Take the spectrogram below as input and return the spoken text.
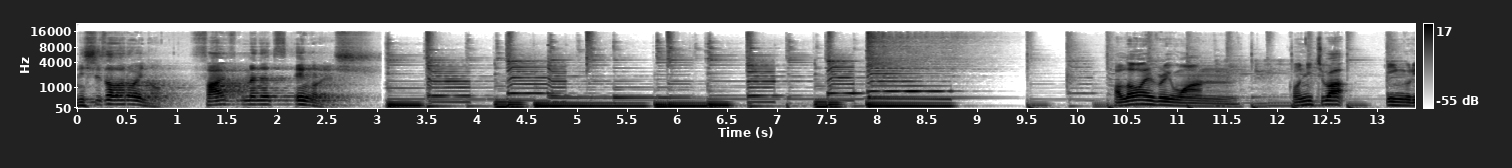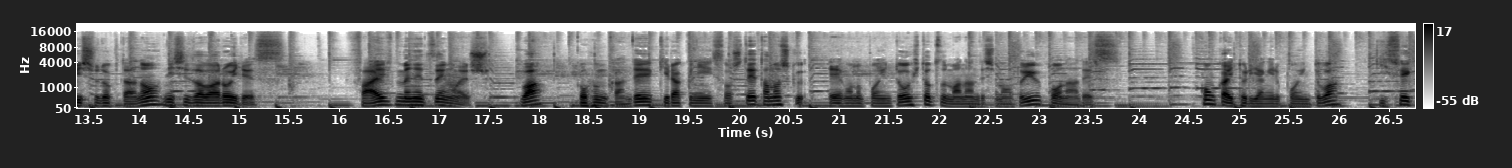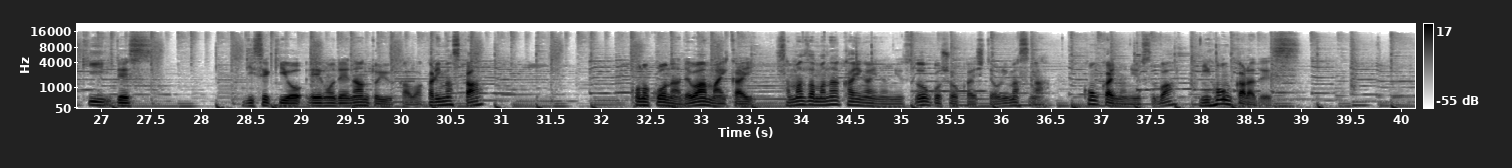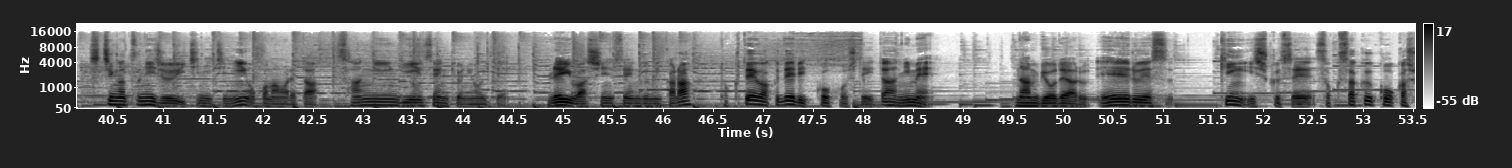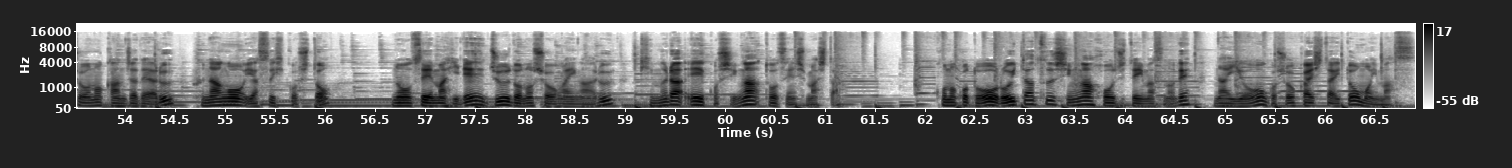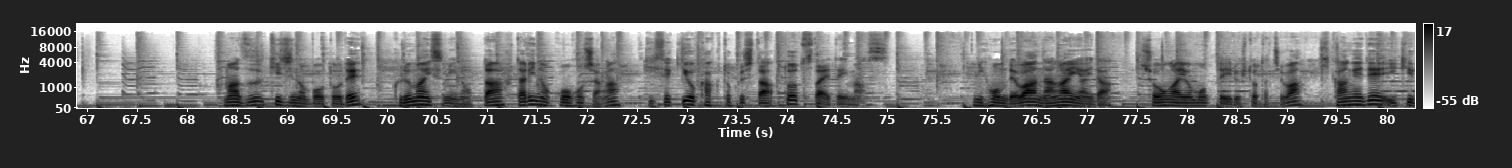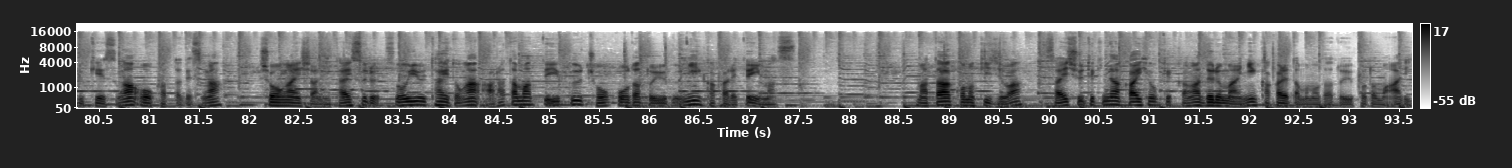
西澤ロイの5 minutes English Hello everyone. こんにちは。イングリッシュドクターの西澤ロイです。5 minutes English は5分間で気楽にそして楽しく英語のポイントを一つ学んでしまうというコーナーです。今回取り上げるポイントは議席です。議席を英語で何というかわかりますか？このコーナーでは毎回様々な海外のニュースをご紹介しておりますが今回のニュースは日本からです。7月21日に行われた参議院議員選挙において令和新選組から特定枠で立候補していた2名。難病である ALS 筋萎縮性側索硬化症の患者である船子康彦氏と脳性麻痺で重度の障害がある木村英子氏が当選しました。このことをロイター通信が報じていますので内容をご紹介したいと思います。まず記事の冒頭で車椅子に乗った2人の候補者が議席を獲得したと伝えています。日本では長い間障害を持っている人たちは日陰で生きるケースが多かったですが障害者に対するそういう態度が改まっていく兆候だというふうに書かれています。またこの記事は最終的な開票結果が出る前に書かれたものだということもあり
